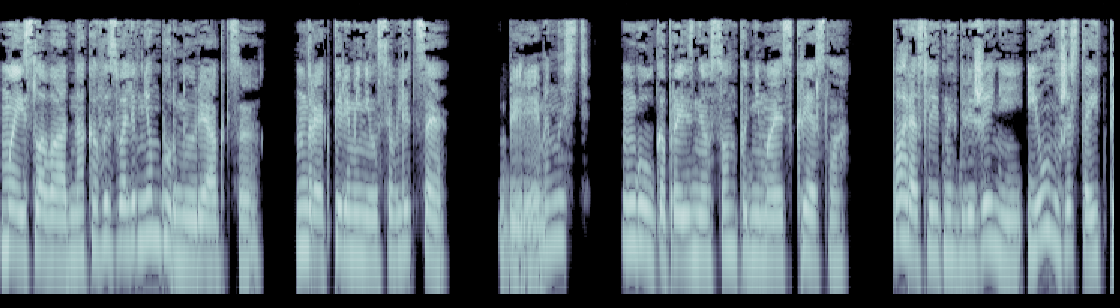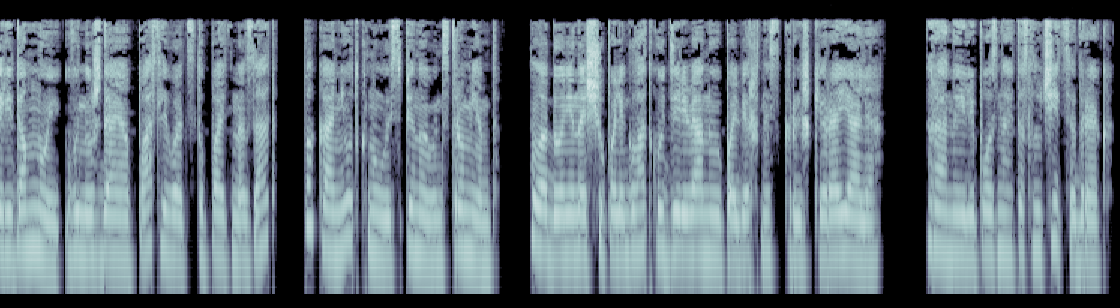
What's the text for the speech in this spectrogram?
Мои слова, однако, вызвали в нем бурную реакцию. Дрэк переменился в лице. «Беременность?» — гулко произнес он, поднимаясь с кресла. Пара слитных движений, и он уже стоит передо мной, вынуждая опасливо отступать назад, пока не уткнулась спиной в инструмент. Ладони нащупали гладкую деревянную поверхность крышки рояля. Рано или поздно это случится, Дрэк,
